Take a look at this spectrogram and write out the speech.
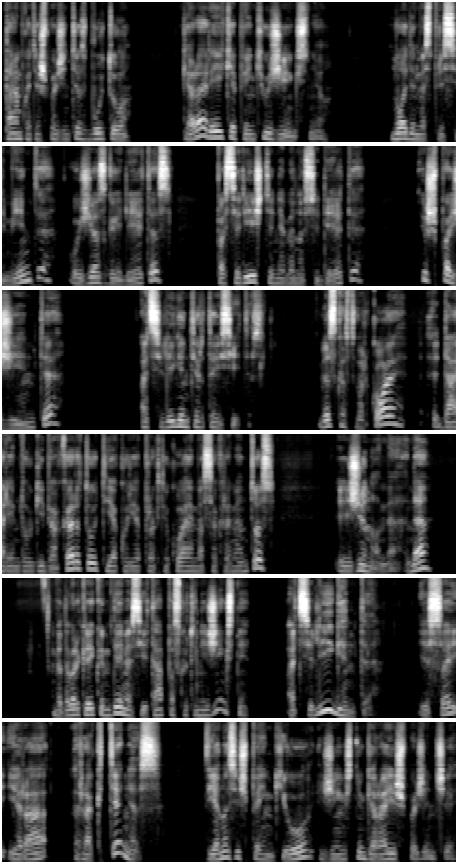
Tam, kad išpažintis būtų gera, reikia penkių žingsnių. Nuodėmės prisiminti, už jas gailėtis, pasiryšti nebenusidėti, išpažinti, atsilyginti ir taisytis. Viskas tvarkoja, darėm daugybę kartų, tie, kurie praktikuojame sakramentus, žinome, ne? Bet dabar kreipim dėmesį į tą paskutinį žingsnį. Atsilyginti, jisai yra raktinis, vienas iš penkių žingsnių gerai išpažinčiai.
